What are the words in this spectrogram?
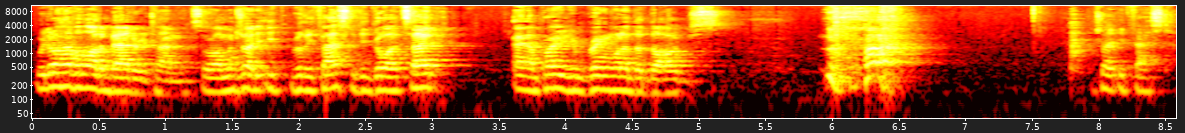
we don't have a lot of battery time, so I'm gonna try to eat really fast. We could go outside, and I'm probably gonna bring one of the dogs. try to eat fast.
